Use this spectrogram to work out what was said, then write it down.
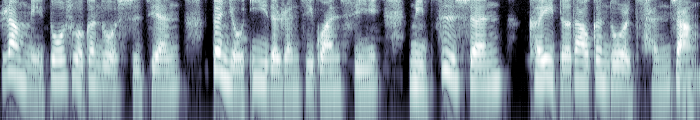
让你多出了更多的时间，更有意义的人际关系，你自身可以得到更多的成长，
